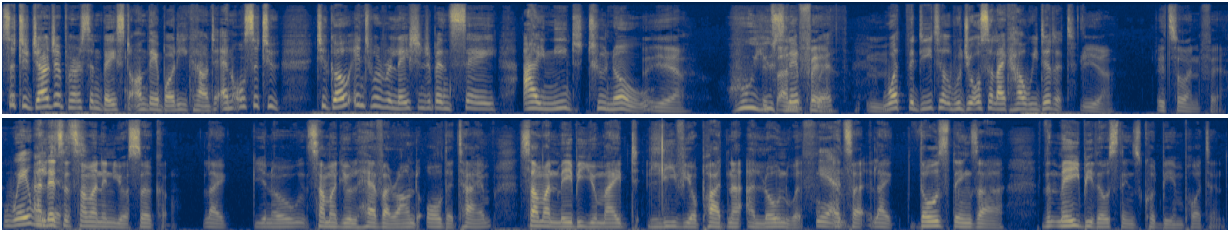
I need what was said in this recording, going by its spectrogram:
So to judge a person based on their body count and also to to go into a relationship and say, I need to know Yeah. who you It's slept unfair. with, mm. what the detail. Would you also like how we did it? Yeah. It's so unfair. Where we Unless it's it. someone in your circle. Like, you know, someone you'll have around all the time. Someone maybe you might leave your partner alone with. Yeah. It's a, like those things are th- maybe those things could be important.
